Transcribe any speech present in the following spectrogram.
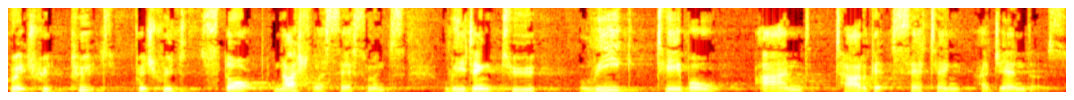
which would, put, which would stop national assessments leading to league table and target setting agendas.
